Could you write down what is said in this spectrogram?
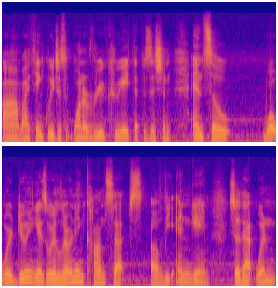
um, I think we just want to recreate the position and so what we're doing is we're learning concepts of the end game so that when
